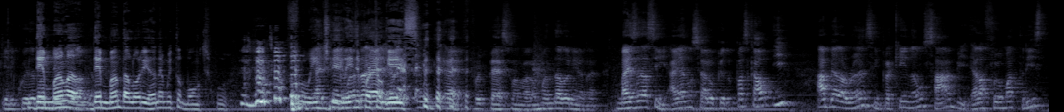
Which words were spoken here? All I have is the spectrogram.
que ele cuida The, Baby Yoda. The Mandaloriano é muito bom, tipo. fluente É, em inglês e português. É, é, foi péssimo agora, o Mandaloriano. né? Mas assim, aí anunciaram o Pedro Pascal e a Bella Ramsey, pra quem não sabe, ela foi uma atriz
